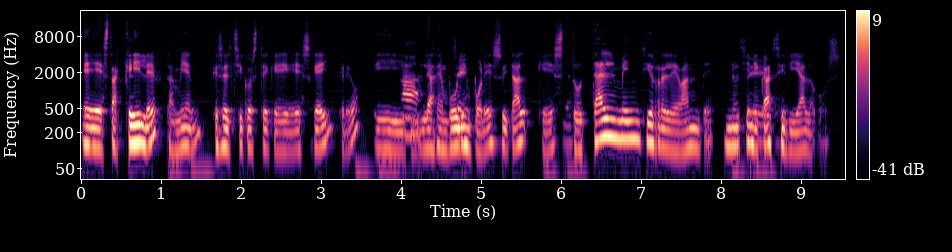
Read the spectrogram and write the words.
eh, está Caleb también, que es el chico este que es gay, creo, y ah, le hacen bullying por eso y tal, que es totalmente irrelevante, no tiene casi diálogos.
